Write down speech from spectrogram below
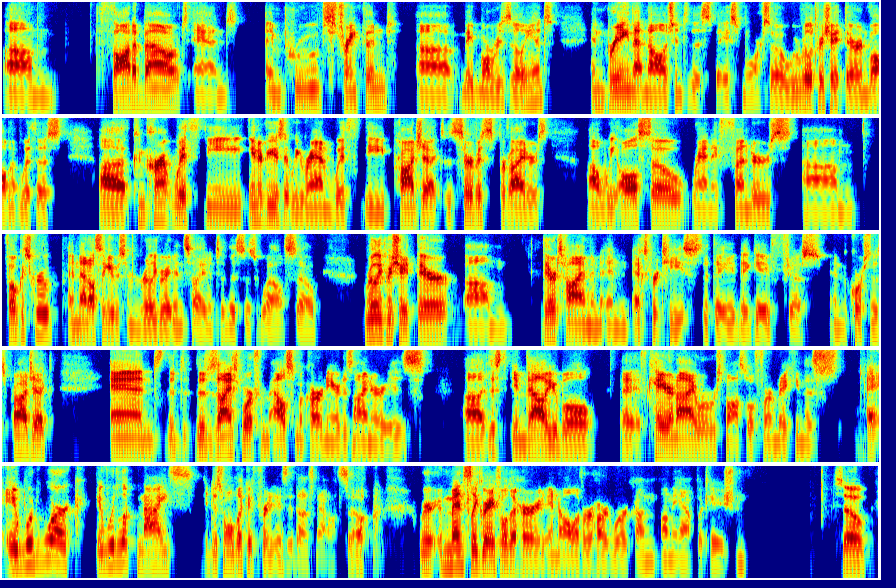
um, thought about, and improved, strengthened, uh, made more resilient, and bringing that knowledge into this space more. So we really appreciate their involvement with us. Uh, concurrent with the interviews that we ran with the project, the service providers, uh, we also ran a funders um, focus group, and that also gave us some really great insight into this as well. So really appreciate their um, their time and, and, expertise that they they gave to us in the course of this project. And the, the design support from Alison McCartney, our designer, is uh, just invaluable. If Kay and I were responsible for making this, it would work. It would look nice. It just won't look as pretty as it does now. So we're immensely grateful to her and all of her hard work on, on the application. So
